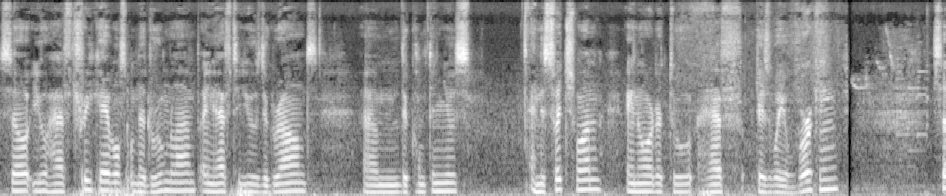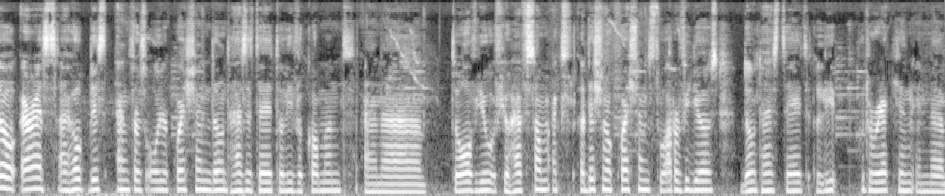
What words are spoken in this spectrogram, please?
So you have three cables on that room lamp and you have to use the ground um, the continuous and the switch one in order to have this way of working. So RS I hope this answers all your questions don't hesitate to leave a comment. And uh, to all of you if you have some additional questions to other videos don't hesitate. Leave, put a reaction in the,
